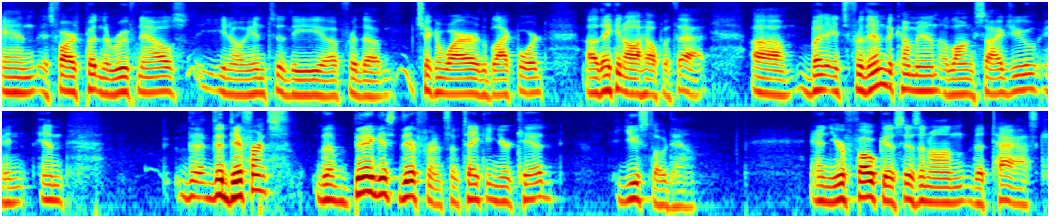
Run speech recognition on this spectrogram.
and as far as putting the roof nails, you know, into the, uh, for the chicken wire, the blackboard, uh, they can all help with that. Um, but it's for them to come in alongside you and, and the, the difference, the biggest difference of taking your kid, you slow down and your focus isn't on the task,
